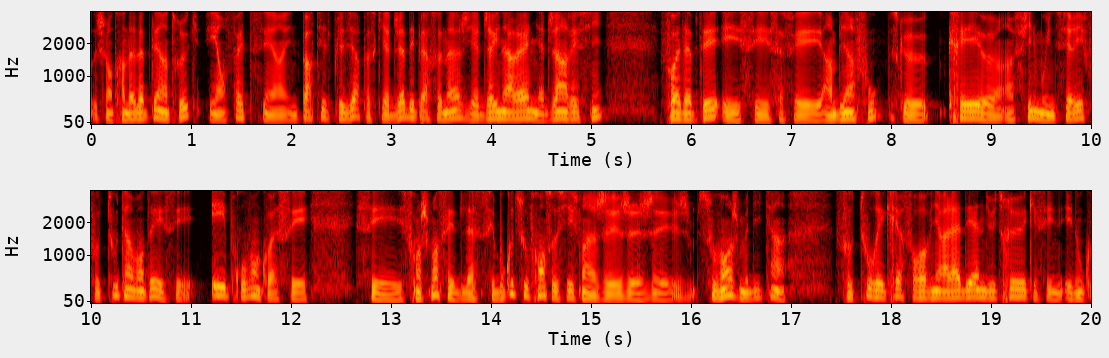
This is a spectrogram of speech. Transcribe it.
je suis en train d'adapter un truc et en fait, c'est une partie de plaisir parce qu'il y a déjà des personnages, il y a déjà une arène, il y a déjà un récit faut adapter et c'est ça fait un bien fou parce que créer euh, un film ou une série, faut tout inventer et c'est éprouvant quoi. C'est c'est franchement c'est c'est beaucoup de souffrance aussi. Enfin, souvent je me dis tiens, faut tout réécrire, faut revenir à l'ADN du truc et donc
